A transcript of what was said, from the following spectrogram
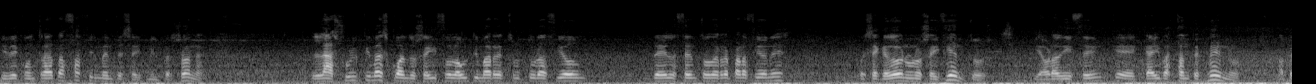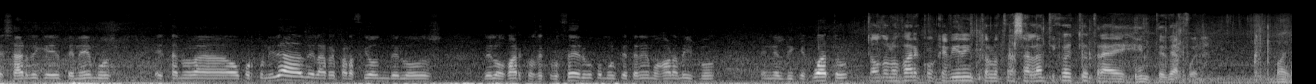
y de contrata fácilmente 6.000 personas. Las últimas, cuando se hizo la última reestructuración del centro de reparaciones, pues se quedó en unos 600 y ahora dicen que, que hay bastantes menos, a pesar de que tenemos esta nueva oportunidad de la reparación de los, de los barcos de crucero, como el que tenemos ahora mismo en el dique 4. Todos los barcos que vienen, todos los transatlánticos, esto trae gente de afuera. Vaya,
